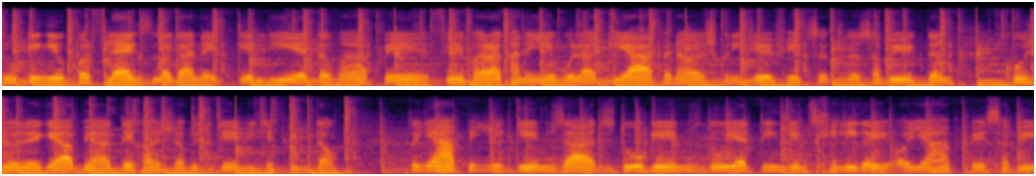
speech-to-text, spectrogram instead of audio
रोकेंगे ऊपर फ्लैग्स लगाने के लिए तो वहाँ पे फिर फराह खान ने ये बोला कि आप है ना उसको नीचे भी फेंक सकते तो सभी एकदम खुश हो जाए कि आप यहाँ देखा अभी तुझे नीचे फेंकता हूँ। तो यहाँ पे ये गेम्स आज दो गेम्स दो या तीन गेम्स खेली गई और यहाँ पे सभी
